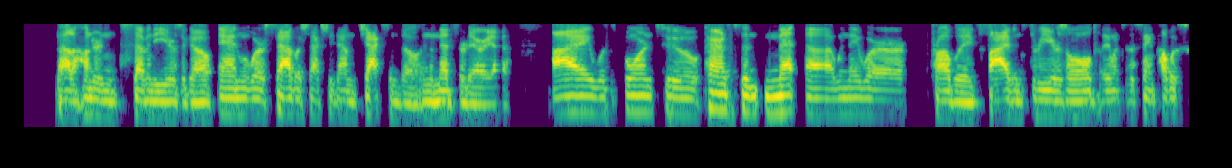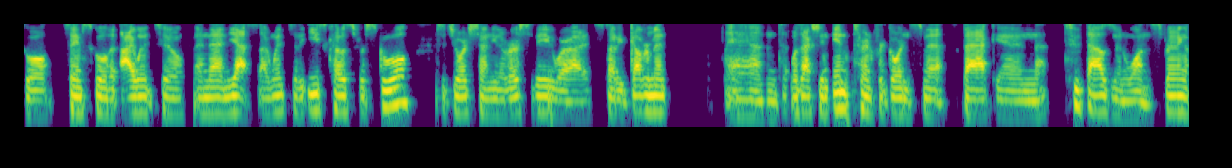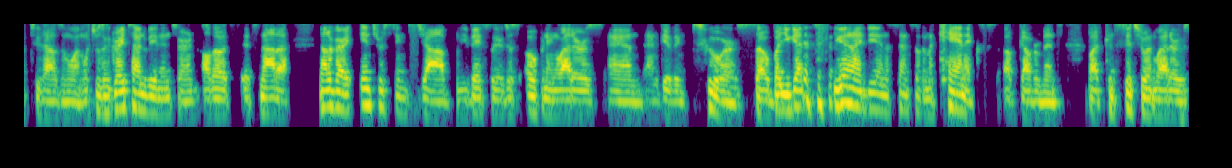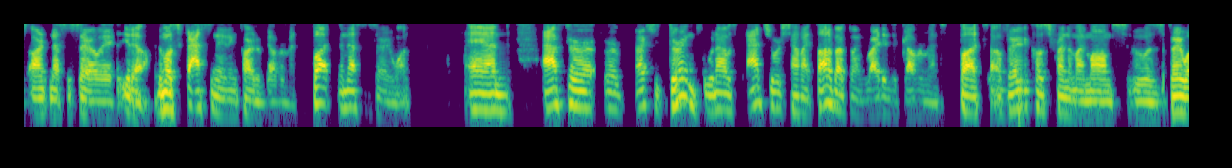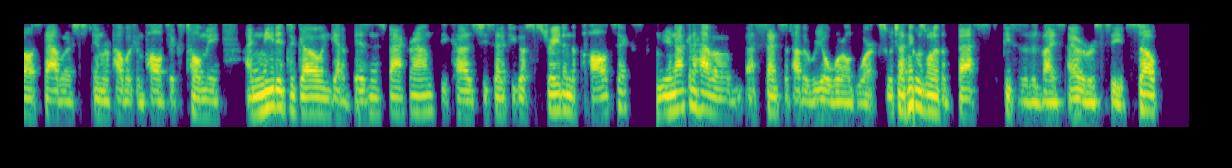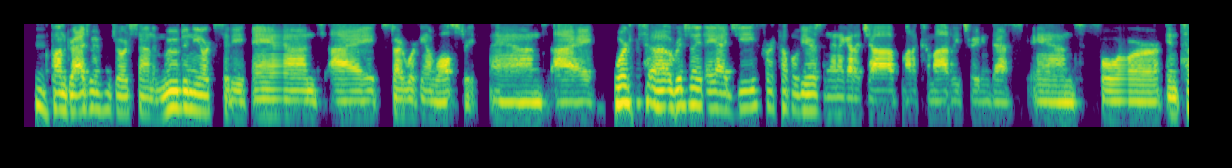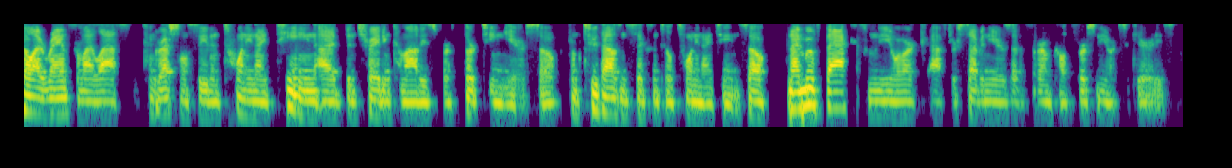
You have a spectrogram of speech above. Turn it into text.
about 170 years ago and were established actually down in Jacksonville in the Medford area. I was born to parents that met uh, when they were probably five and three years old. They went to the same public school, same school that I went to. And then, yes, I went to the East Coast for school, to Georgetown University, where I studied government and was actually an intern for Gordon Smith back in 2001 spring of 2001 which was a great time to be an intern although it's it's not a not a very interesting job. You basically are just opening letters and and giving tours. So but you get you get an idea in a sense of the mechanics of government but constituent letters aren't necessarily you know the most fascinating part of government but a necessary one and after, or actually during when I was at Georgetown, I thought about going right into government. But a very close friend of my mom's, who was very well established in Republican politics, told me I needed to go and get a business background because she said if you go straight into politics, you're not going to have a, a sense of how the real world works, which I think was one of the best pieces of advice I ever received. So Hmm. Upon graduating from Georgetown, I moved to New York City and I started working on Wall Street. And I worked uh, originally at AIG for a couple of years and then I got a job on a commodity trading desk. And for until I ran for my last congressional seat in 2019, I had been trading commodities for 13 years. So from 2006 until 2019. So and I moved back from New York after seven years at a firm called First New York Securities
